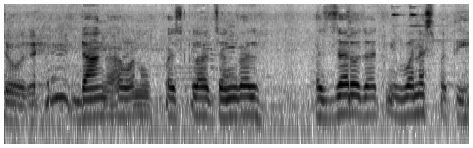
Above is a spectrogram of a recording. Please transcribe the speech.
જો ડાંગ આવવાનું ફર્સ્ટ ક્લાસ જંગલ હજારો જાતની વનસ્પતિ.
